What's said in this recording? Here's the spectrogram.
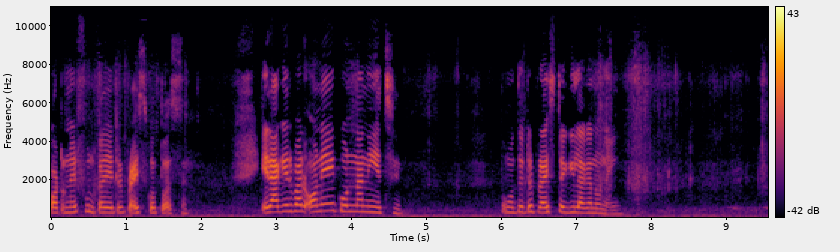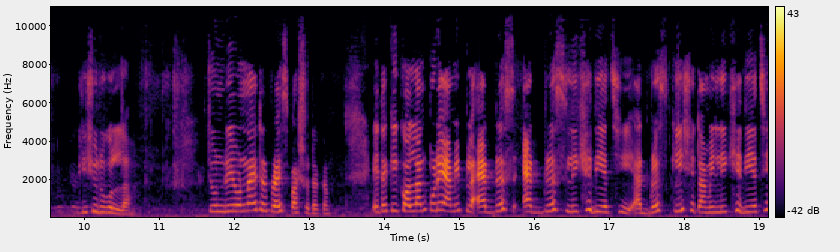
কটনের ফুলকারি, এটার প্রাইস কত আছে? এর আগের বার অনেক ওড়না নিয়েছে। তোমার তো এটার প্রাইস ট্যাগই লাগানো নেই। কি শুরু করলা? চুনরি ওড়না, এটার প্রাইস পাঁচশো টাকা। এটা কি কল্যাণপুরে? আমি অ্যাড্রেস অ্যাড্রেস লিখে দিয়েছি। অ্যাড্রেস কি সেটা আমি লিখে দিয়েছি।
